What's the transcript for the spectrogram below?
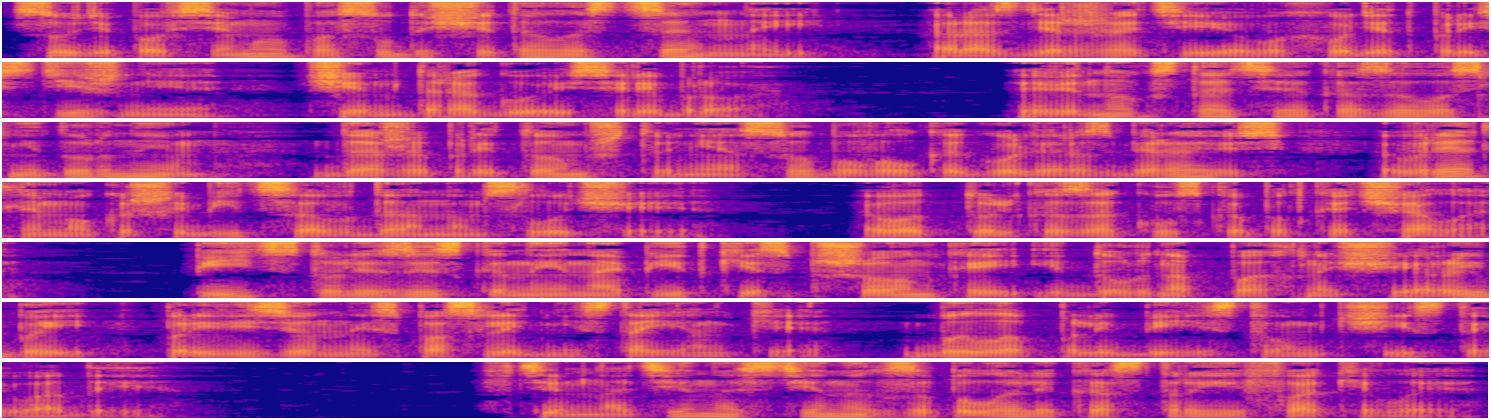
Судя по всему, посуда считалась ценной, раз держать ее выходит престижнее, чем дорогое серебро. Вино, кстати, оказалось недурным, даже при том, что не особо в алкоголе разбираюсь, вряд ли мог ошибиться в данном случае. Вот только закуска подкачала. Пить столь изысканные напитки с пшенкой и дурно пахнущей рыбой, привезенной с последней стоянки, было полюбейством чистой воды. В темноте на стенах запылали костры и факелы.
